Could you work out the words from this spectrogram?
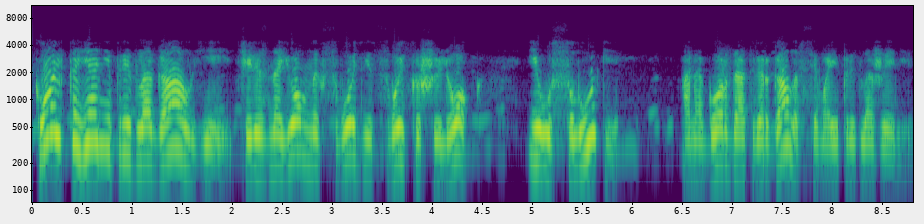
Сколько я не предлагал ей через наемных сводниц свой кошелек и услуги, она гордо отвергала все мои предложения.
